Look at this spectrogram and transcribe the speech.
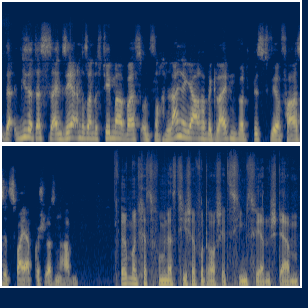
da, wie gesagt, das ist ein sehr interessantes Thema, was uns noch lange Jahre begleiten wird, bis wir Phase 2 abgeschlossen haben. Irgendwann kriegst du von mir das T-Shirt, wo drauf steht, Teams werden sterben.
